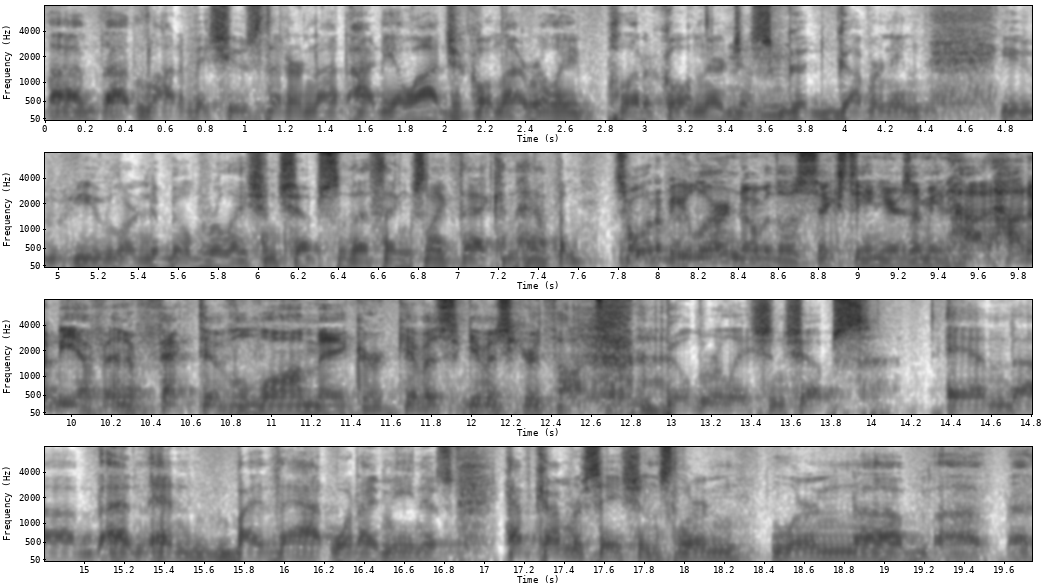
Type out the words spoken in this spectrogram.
uh a lot of issues that are not ideological, not really political, and they're just mm-hmm. good governing. You you learn to build relationships so that things like that can happen. So, what have you learned over those 16 years? I mean, how, how to be an effective lawmaker? Give us give us your thoughts on that. Build relationships and uh, and and by that, what I mean is have conversations. Learn learn. Uh, uh,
